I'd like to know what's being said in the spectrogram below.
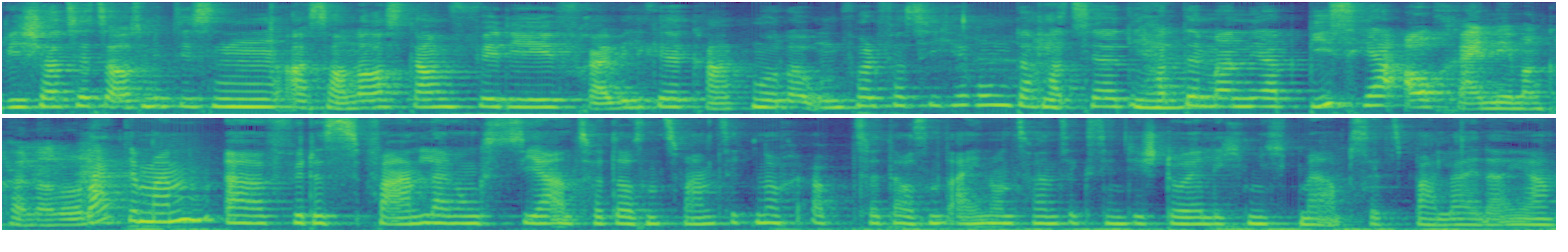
Wie schaut es jetzt aus mit diesen Sonderausgaben für die freiwillige Kranken- oder Unfallversicherung? Da hat's ja, die hatte man ja bisher auch reinnehmen können, oder? Hatte man äh, für das Veranlagungsjahr 2020 noch. Ab 2021 sind die steuerlich nicht mehr absetzbar, leider, ja.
